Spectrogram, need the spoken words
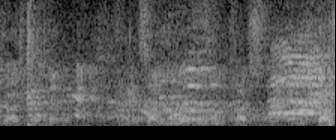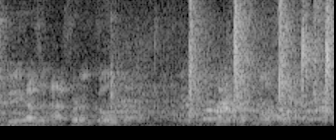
Josh Tipton. Tries some more than one touch. And Joshby has an effort on goal, but quite getting off on it.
